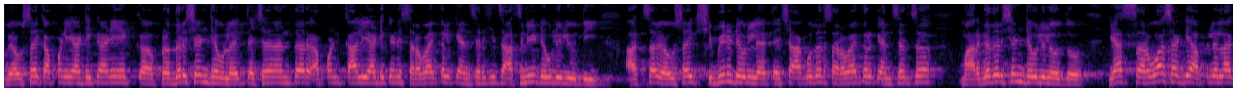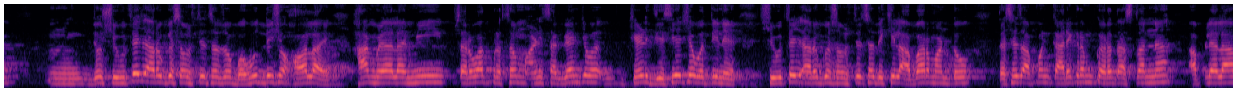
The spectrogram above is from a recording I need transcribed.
व्यावसायिक आपण या ठिकाणी एक प्रदर्शन ठेवलं आहे त्याच्यानंतर आपण काल या ठिकाणी सर्वायकल कॅन्सरची चाचणी ठेवलेली होती. आजचा व्यावसायिक शिबिर ठेवलेलं आहे. त्याच्या अगोदर सर्वायकल कॅन्सरचं मार्गदर्शन ठेवलेलं होतं. या सर्वासाठी आपल्याला जो शिवतेज आरोग्य संस्थेचा जो बहुउद्देशीय हॉल आहे हा मिळाला मी सर्वात प्रथम आणि सगळ्यांच्या व खेड जे सी एच्या वतीने शिवतेज आरोग्य संस्थेचा देखील आभार मानतो. तसेच आपण कार्यक्रम करत असताना आपल्याला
